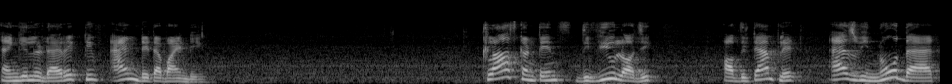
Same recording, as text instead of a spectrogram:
Angular directive and data binding. Class contains the view logic of the template as we know that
